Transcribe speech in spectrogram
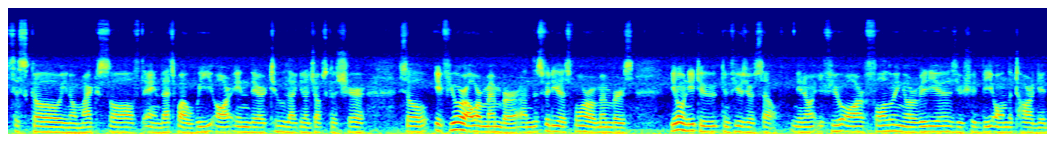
Cisco you know Microsoft and that's why we are in there too like you know JobSkills share. So if you're our member and this video is for our members you don't need to confuse yourself. You know if you are following our videos you should be on the target.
